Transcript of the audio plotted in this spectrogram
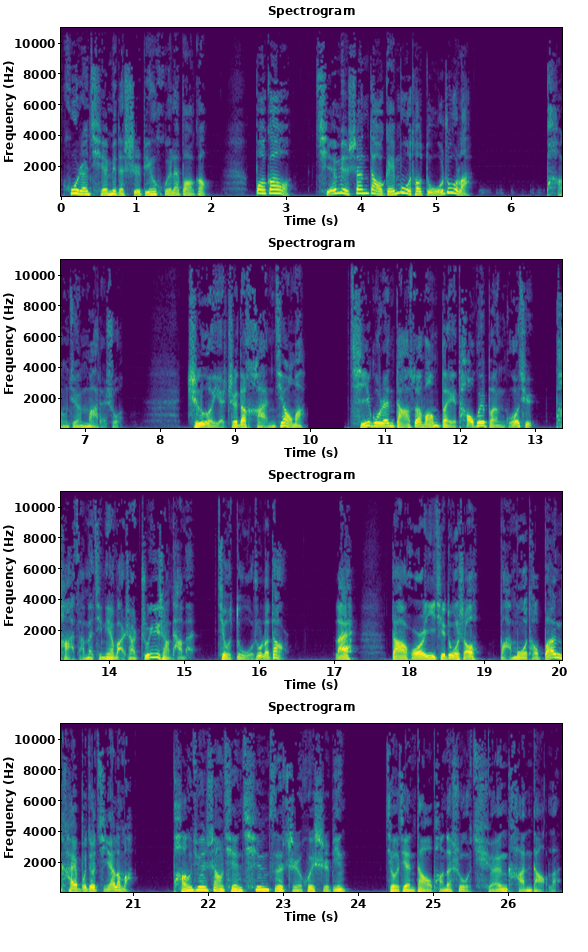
忽然，前面的士兵回来报告：“报告，前面山道给木头堵住了。”庞涓骂着说：“这也值得喊叫吗？”齐国人打算往北逃回本国去，怕咱们今天晚上追上他们，就堵住了道。来，大伙儿一起动手，把木头搬开，不就结了吗？庞涓上前亲自指挥士兵，就见道旁的树全砍倒了，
